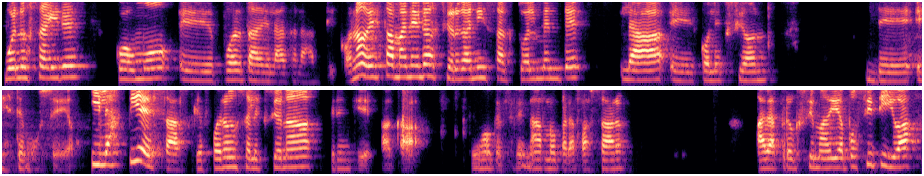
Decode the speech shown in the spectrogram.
Buenos Aires como eh, puerta del Atlántico. ¿no? De esta manera se organiza actualmente la eh, colección de este museo. Y las piezas que fueron seleccionadas, esperen que acá tengo que frenarlo para pasar a la próxima diapositiva,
